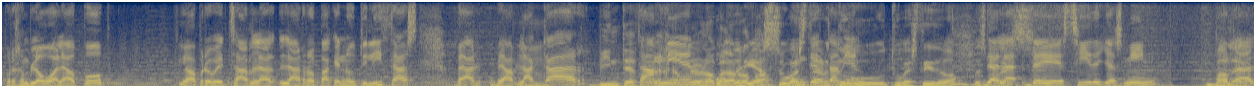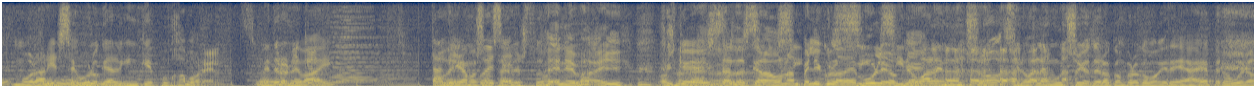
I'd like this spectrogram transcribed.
Por ejemplo, Wallapop, tío, aprovechar la, la ropa que no utilizas. Bla- Bla- Blacar, Mm. Por también. ejemplo, ¿no? Podrías subastar también. tu, tu vestido De, la- de- sí, de Yasmín. Vale, Total. molaría. Seguro que hay alguien que puja por él. Mételo en eBay. Podríamos puede hacer ser. esto. En eBay. Es que te has descargado una si- película de si- Mule o Si qué? no vale mucho, si no vale mucho, yo te lo compro como idea, ¿eh? Pero bueno.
